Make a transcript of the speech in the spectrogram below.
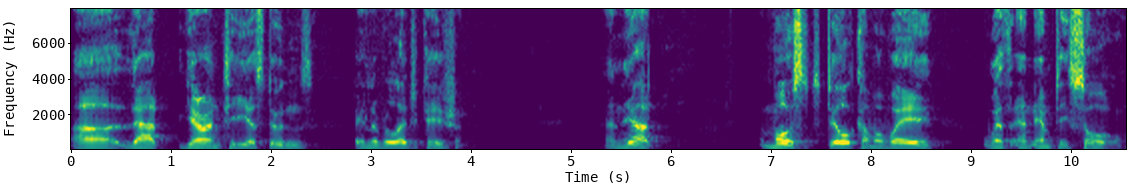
uh, that guarantee a students a liberal education. And yet, most still come away with an empty soul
